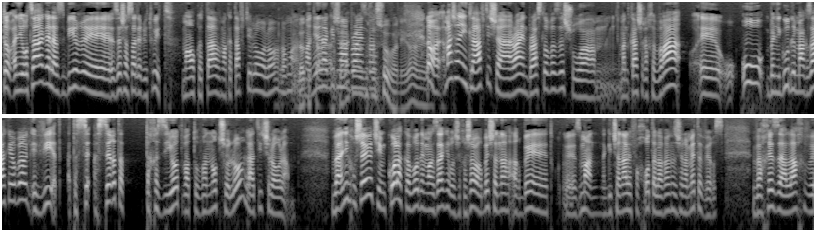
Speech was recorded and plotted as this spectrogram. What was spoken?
טוב, אני רוצה רגע להסביר uh, זה שעשה לי ריטוויט. מה הוא כתב, מה כתבתי לו, לא, לא, לא מעניין להגיד מה בריין ברסלוב. זה חשוב, אני לא... לא, מה שאני התלהבתי שהריין ברסלוב הזה, שהוא המנכ"ל של החברה, uh, הוא, הוא, בניגוד למרק זקרברג, הביא את, את עשרת התחזיות והתובנות שלו לעתיד של העולם. ואני חושבת שעם כל הכבוד למרק זקרברג, שחשב הרבה שנה, הרבה אה, זמן, נגיד שנה לפחות, על הרעיון הזה של המטאוורס, ואחרי זה הלך ו...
